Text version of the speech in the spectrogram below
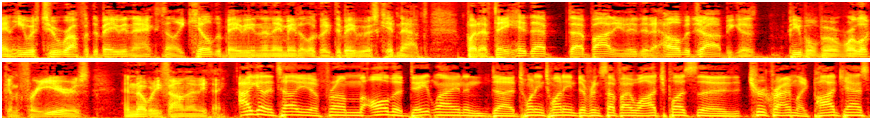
and he was too rough with the baby and they accidentally killed the baby and then they made it look like the baby was kidnapped. But if they hid that that body, they did a hell of a job because people were looking for years and nobody found anything. I got to tell you, from all the Dateline and uh, 2020 and different stuff I watch, plus the true crime like podcast,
